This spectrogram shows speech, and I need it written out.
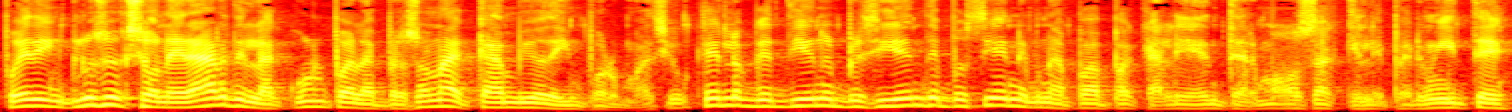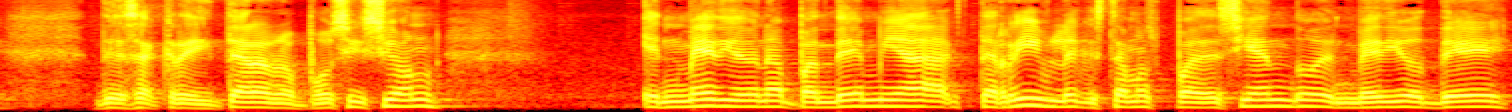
puede incluso exonerar de la culpa a la persona a cambio de información. ¿Qué es lo que tiene el presidente? Pues tiene una papa caliente, hermosa, que le permite desacreditar a la oposición en medio de una pandemia terrible que estamos padeciendo, en medio de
